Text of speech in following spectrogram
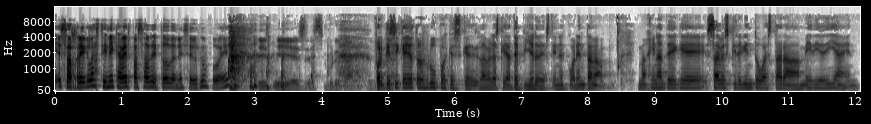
esas reglas tiene que haber pasado de todo en ese grupo, ¿eh? Sí, sí, es, es brutal. es Porque brutal. sí que hay otros grupos que, es que la verdad es que ya te pierdes. Tienes 40. Imagínate que sabes que el viento va a estar a mediodía en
